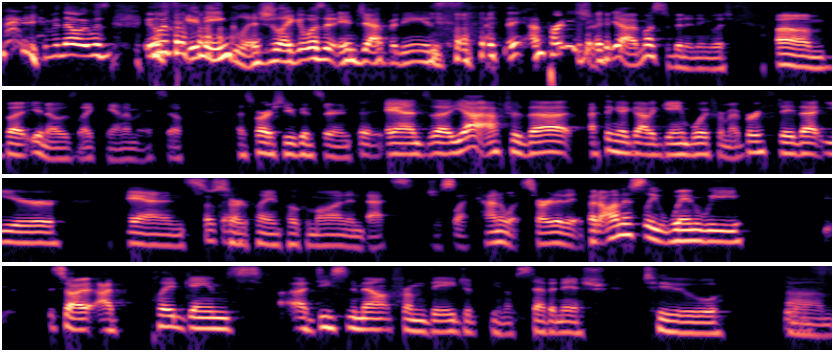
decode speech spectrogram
Even though it was it was in English, like it wasn't in Japanese. I think, I'm pretty sure. Yeah, it must have been in English. Um, but you know, it was like anime. So as far as you concerned, right. and uh, yeah, after that, I think I got a Game Boy for my birthday that year. And okay. started playing Pokemon, and that's just like kind of what started it. But honestly, when we, so I, I played games a decent amount from the age of you know seven ish to yes. um,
